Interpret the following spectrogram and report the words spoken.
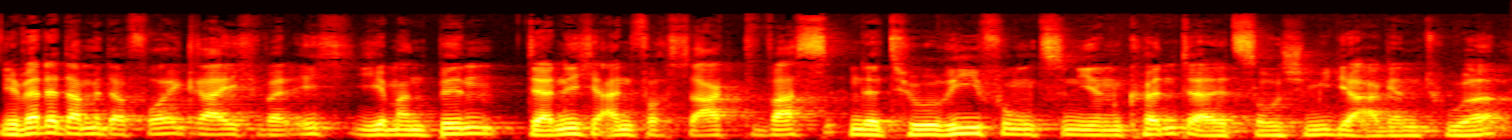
ihr werdet damit erfolgreich, weil ich jemand bin, der nicht einfach sagt, was in der Theorie funktionieren könnte als Social Media Agentur,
